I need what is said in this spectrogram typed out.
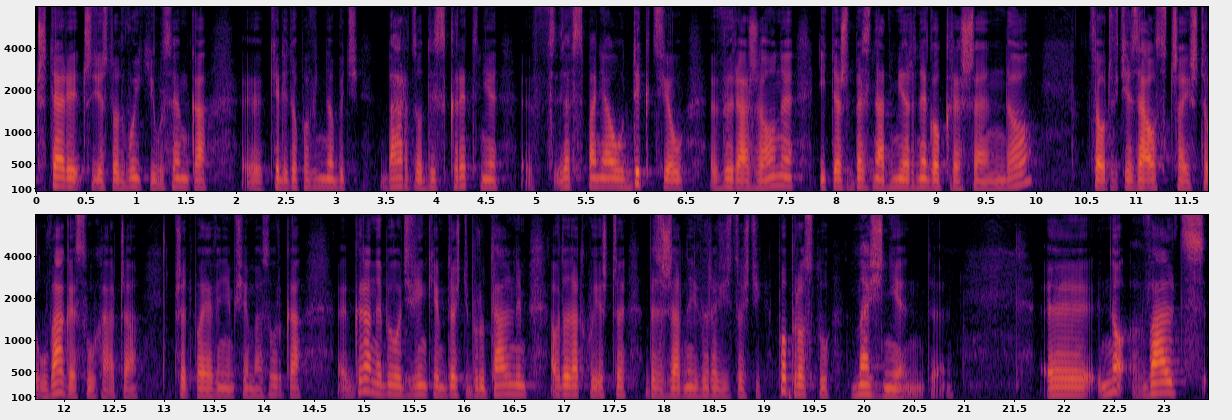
4, 32 i 8, kiedy to powinno być bardzo dyskretnie, ze wspaniałą dykcją wyrażone i też bez nadmiernego crescendo, co oczywiście zaostrza jeszcze uwagę słuchacza przed pojawieniem się Mazurka, grane było dźwiękiem dość brutalnym, a w dodatku jeszcze bez żadnej wyrazistości, po prostu maźnięte. E, no, walc e,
